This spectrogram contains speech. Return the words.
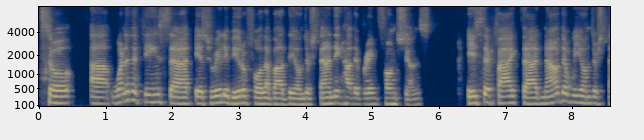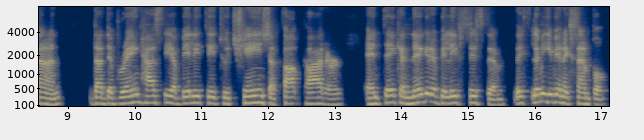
So, uh, one of the things that is really beautiful about the understanding how the brain functions is the fact that now that we understand that the brain has the ability to change a thought pattern and take a negative belief system. Let me give you an example.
